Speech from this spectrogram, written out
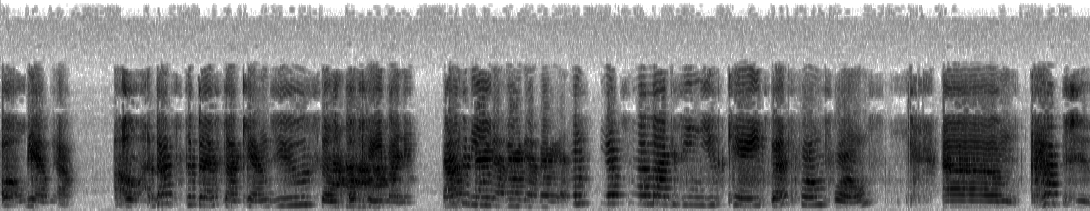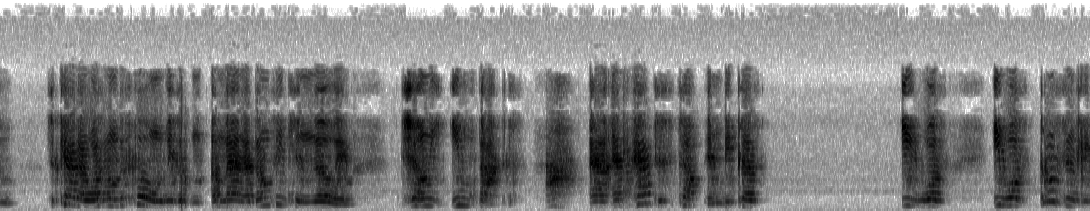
Oh, yeah, yeah. Oh, that's the best I can do. So, okay, my name That's very good, very good, very good. from Theatre Magazine UK, but from France. Um, I had to to. I was on the phone with a, a man. I don't think you know him, Johnny Impact, Ah, uh, and I had to stop him because he was he was constantly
